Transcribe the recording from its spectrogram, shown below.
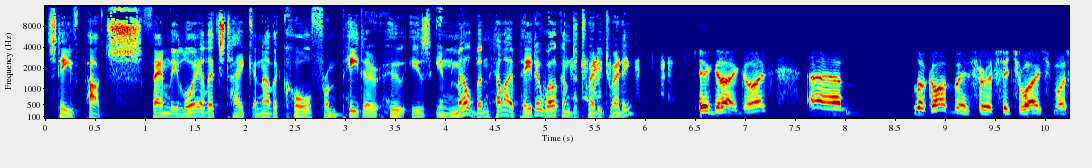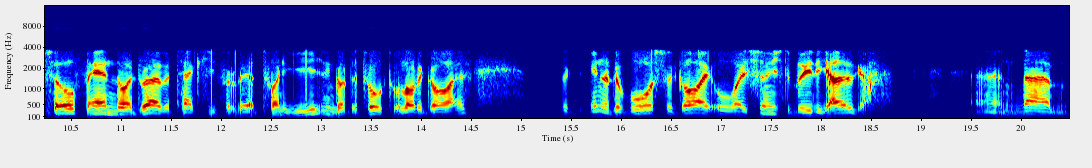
Steve Potts, family lawyer. Let's take another call from Peter, who is in Melbourne. Hello, Peter. Welcome to 2020. Yeah, good day, guys. Um, look, I've been through a situation myself, and I drove a taxi for about 20 years and got to talk to a lot of guys. In a divorce, the guy always seems to be the ogre. And um,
